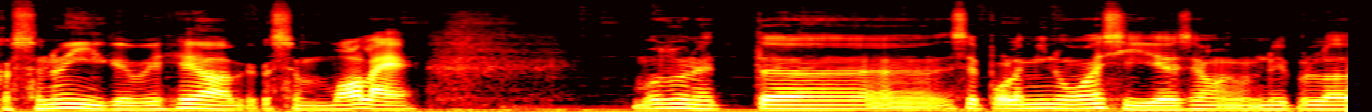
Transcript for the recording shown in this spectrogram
kas see on õige või hea või kas see on vale. ma usun, et äh, see pole minu asi ja see on võib-olla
